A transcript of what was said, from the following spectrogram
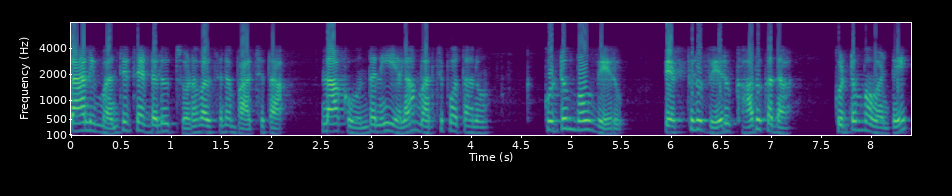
దాని మంచి చెడ్డలు చూడవలసిన బాధ్యత నాకు ఉందని ఎలా మర్చిపోతాను? కుటుంబం వేరు వ్యక్తులు వేరు కాదు కదా. కుటుంబం అంటే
